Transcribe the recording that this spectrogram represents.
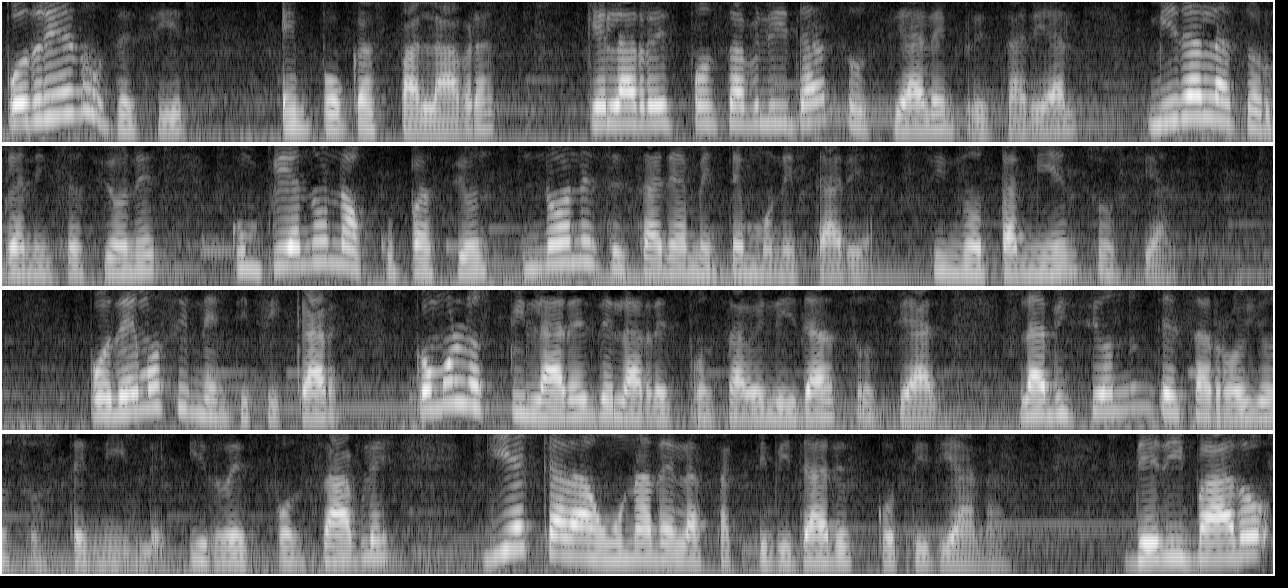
Podríamos decir, en pocas palabras, que la responsabilidad social empresarial mira a las organizaciones cumpliendo una ocupación no necesariamente monetaria, sino también social. Podemos identificar cómo los pilares de la responsabilidad social, la visión de un desarrollo sostenible y responsable guía cada una de las actividades cotidianas, derivado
